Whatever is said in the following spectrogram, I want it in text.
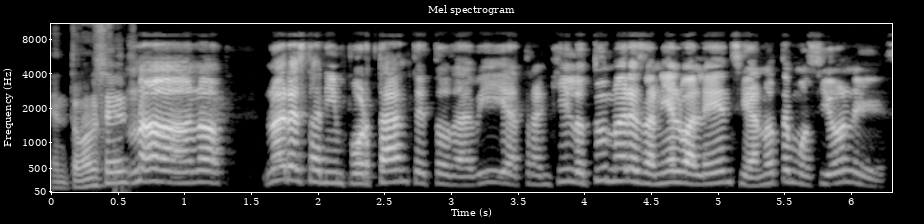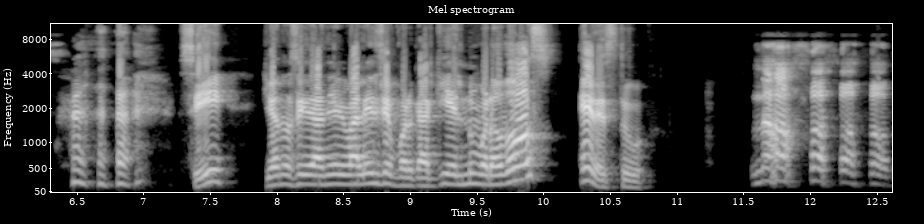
Entonces, No, no, no eres tan importante todavía, tranquilo, tú no eres Daniel Valencia, no te emociones. sí, yo no soy Daniel Valencia porque aquí el número dos eres tú. No,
